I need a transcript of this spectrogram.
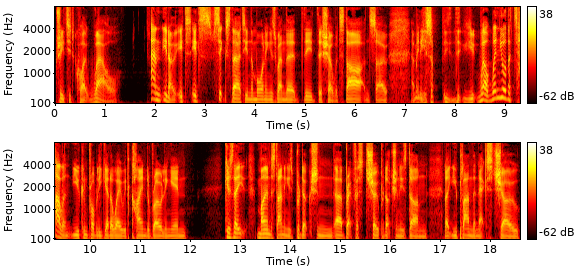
treated quite well. And you know, it's it's six thirty in the morning is when the, the, the show would start, and so, I mean, he's you, well. When you're the talent, you can probably get away with kind of rolling in because they. My understanding is production, uh, breakfast show production is done. Like you plan the next show,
